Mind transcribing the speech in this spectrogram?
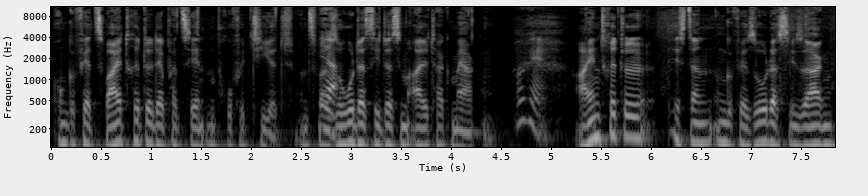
ungefähr zwei Drittel der Patienten profitiert. Und zwar Ja. so, dass sie das im Alltag merken. Okay. Ein Drittel ist dann ungefähr so, dass sie sagen,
